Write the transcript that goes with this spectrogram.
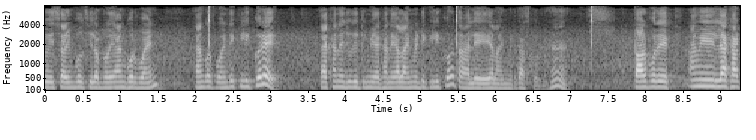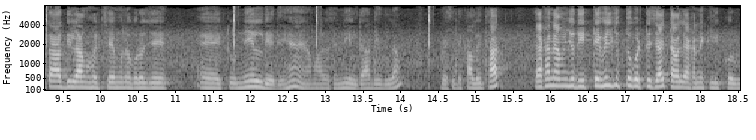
রয়েছে, আমি বলছিলাম তোমার অ্যাঙ্কর পয়েন্ট অ্যাঙ্কর পয়েন্টে ক্লিক করে এখানে যদি তুমি এখানে অ্যালাইনমেন্টে ক্লিক করো, তাহলে এই অ্যালাইনমেন্ট কাজ করবে হ্যাঁ? তারপরে আমি লেখাটা দিলাম হচ্ছে, মনে করো যে একটু নীল দিয়ে দিই হ্যাঁ? আমার কাছে নীলটা দিয়ে দিলাম। বেশ কালোই থাক। এখানে আমি যদি টেবিল যুক্ত করতে চাই, তাহলে এখানে ক্লিক করব।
